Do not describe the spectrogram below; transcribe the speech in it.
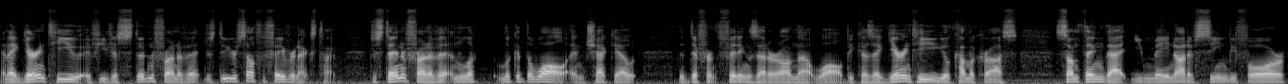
And I guarantee you, if you just stood in front of it, just do yourself a favor next time. Just stand in front of it and look look at the wall and check out the different fittings that are on that wall. Because I guarantee you, you'll come across something that you may not have seen before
